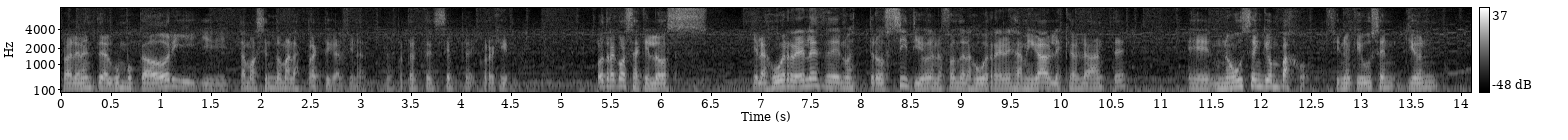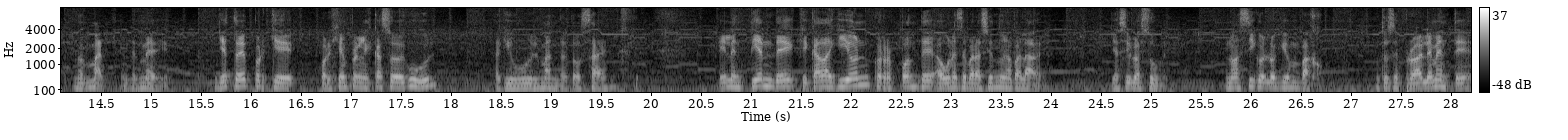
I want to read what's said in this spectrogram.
probablemente de algún buscador y, y estamos haciendo malas prácticas al final. Lo importante es siempre corregirlo. Otra cosa, que los que las URLs de nuestro sitio, en el fondo las URLs amigables que hablaba antes, eh, no usen guion bajo, sino que usen guion normal, el del medio. Y esto es porque, por ejemplo, en el caso de Google, aquí Google manda, todos saben, él entiende que cada guion corresponde a una separación de una palabra. Y así lo asume. No así con los guion bajos. Entonces probablemente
